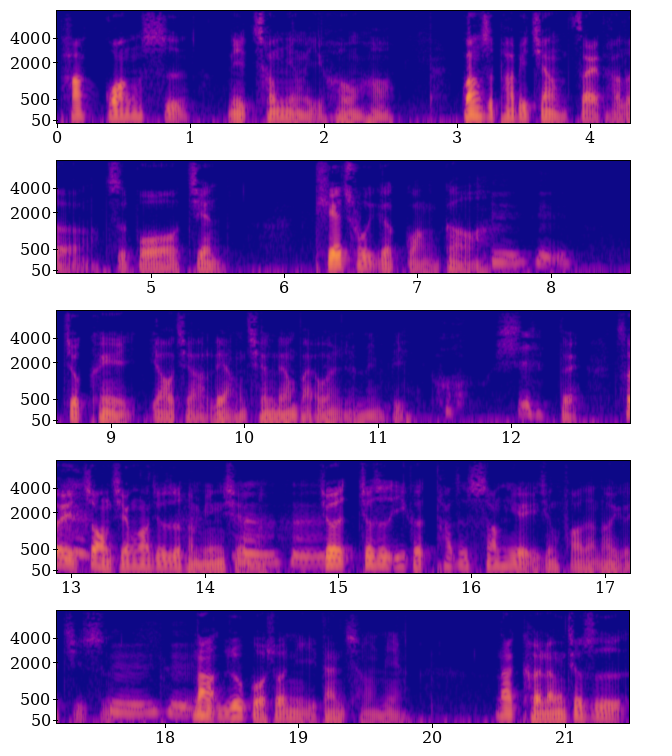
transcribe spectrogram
他光是你成名了以后哈、光是 Papi 酱在他的直播间贴出一个广告啊，嗯嗯，就可以要价两千两百万人民币。哦是，对，所以这种情况就是很明显嘛，就就是一个他的商业已经发展到一个极致。嗯嗯，那如果说你一旦成名，那可能就是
